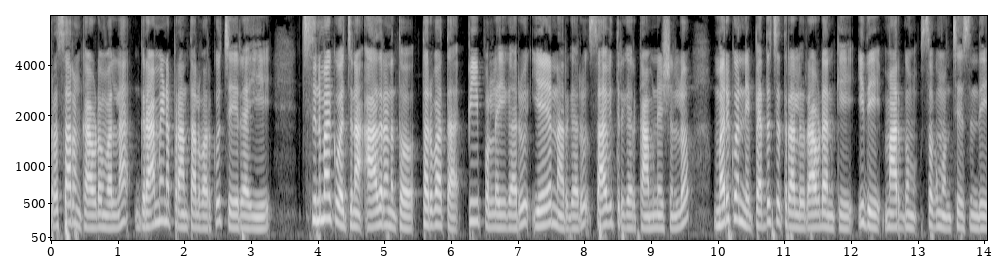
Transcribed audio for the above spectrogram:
ప్రసారం కావడం వల్ల గ్రామీణ ప్రాంతాల వరకు చేరాయి. సినిమాకి వచ్చిన ఆదరణతో తరువాత పి పుల్లయ్య గారు ఏఎన్ఆర్ గారు సావిత్రి గారి కాంబినేషన్లో మరికొన్ని పెద్ద చిత్రాలు రావడానికి ఇది మార్గం సుగమం చేసింది.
